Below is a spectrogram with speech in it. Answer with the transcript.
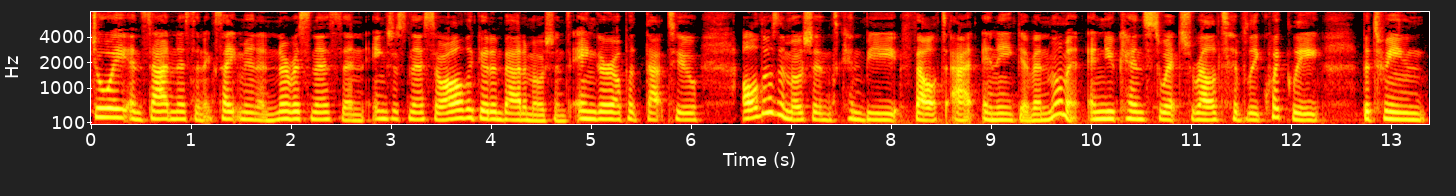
joy and sadness and excitement and nervousness and anxiousness. So all the good and bad emotions, anger, I'll put that too. All those emotions can be felt at any given moment and you can switch relatively quickly between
